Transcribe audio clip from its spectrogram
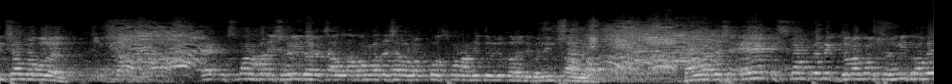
ইনশাআল্লাহ বলেন। এক উসমান হাদি শহীদ হয়েছে, আল্লাহ বাংলাদেশের লক্ষ উসমান হাদি তৈরি করে দিবেন ইনশাআল্লাহ। বাংলাদেশে এক ইসলাম প্রেমিক জনগণ শহীদ হবে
